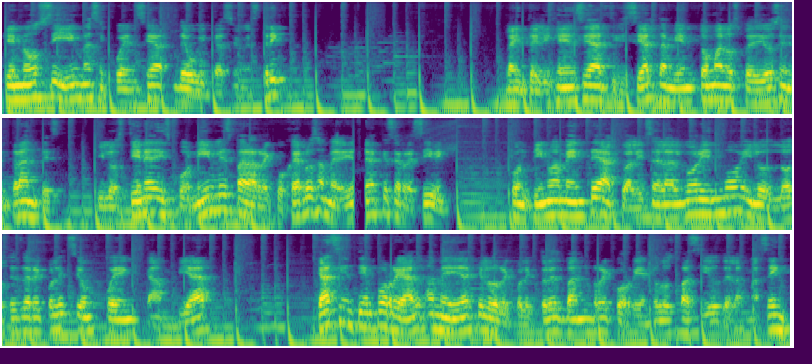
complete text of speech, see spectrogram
que no sigue una secuencia de ubicación estricta. La inteligencia artificial también toma los pedidos entrantes y los tiene disponibles para recogerlos a medida que se reciben. Continuamente actualiza el algoritmo y los lotes de recolección pueden cambiar casi en tiempo real a medida que los recolectores van recorriendo los pasillos del almacén,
